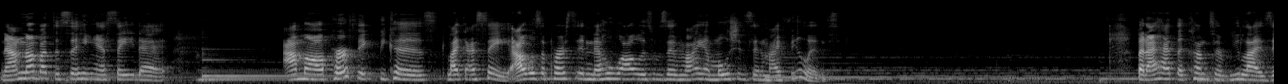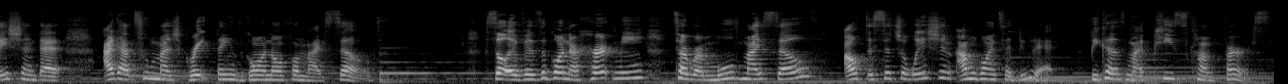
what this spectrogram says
Now, I'm not about to sit here and say that I'm all perfect because, like I say, I was a person that who always was in my emotions and my feelings. But I had to come to realization that I got too much great things going on for myself. So if it's going to hurt me to remove myself out the situation, I'm going to do that because my peace come first.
